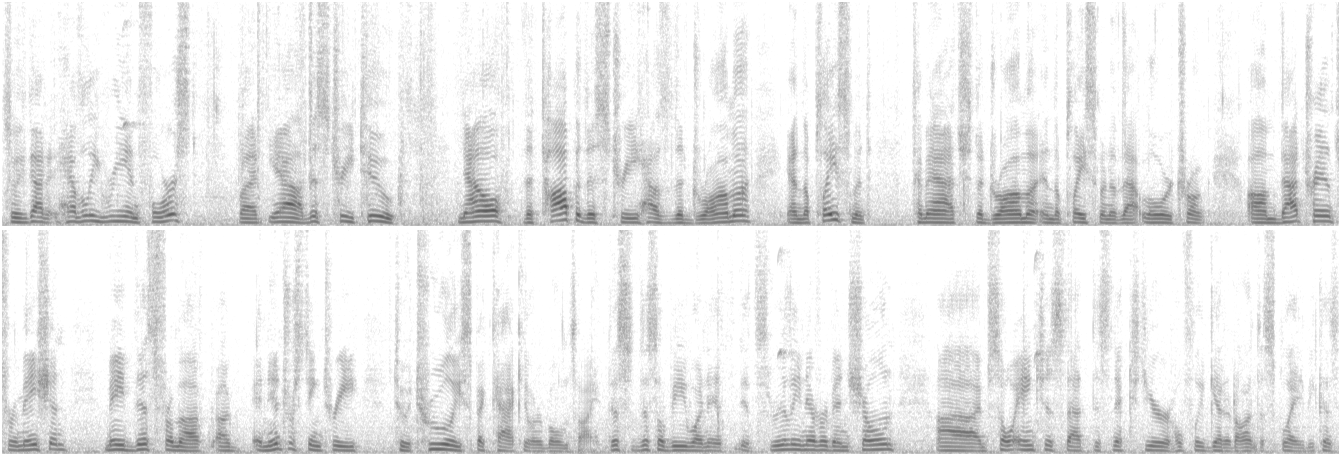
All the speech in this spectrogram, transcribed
So we've got it heavily reinforced, but yeah, this tree too. Now the top of this tree has the drama and the placement to match the drama and the placement of that lower trunk. Um, that transformation made this from a, a, an interesting tree to a truly spectacular bonsai. This this will be one. It, it's really never been shown. Uh, I'm so anxious that this next year, hopefully, get it on display because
